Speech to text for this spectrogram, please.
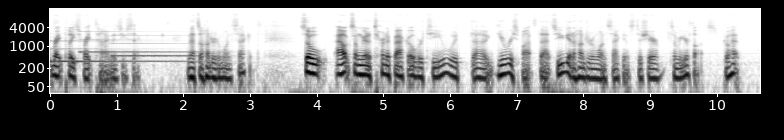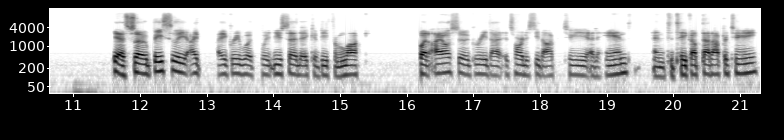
right place, right time, as you say. And that's 101 seconds. So, Alex, I'm going to turn it back over to you with uh, your response to that. So, you get 101 seconds to share some of your thoughts. Go ahead. Yeah. So, basically, I, I agree with what you said. It could be from luck, but I also agree that it's hard to see the opportunity at hand and to take up that opportunity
